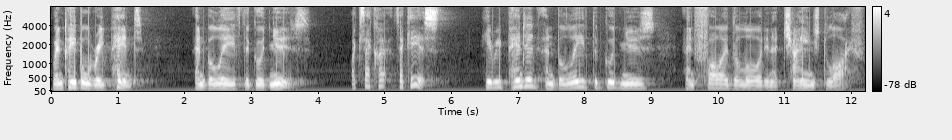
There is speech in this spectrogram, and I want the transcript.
when people repent and believe the good news like Zacchaeus. He repented and believed the good news and followed the Lord in a changed life.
